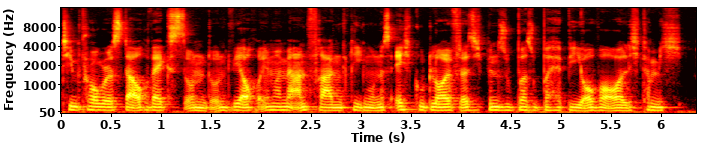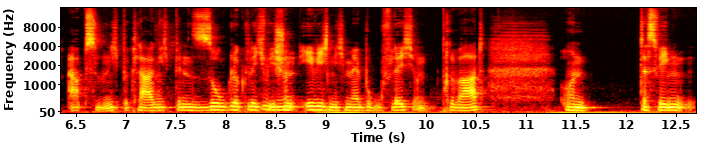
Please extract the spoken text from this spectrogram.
Team Progress da auch wächst und, und wir auch immer mehr Anfragen kriegen und es echt gut läuft. Also ich bin super, super happy overall. Ich kann mich absolut nicht beklagen. Ich bin so glücklich mhm. wie schon ewig nicht mehr beruflich und privat. Und deswegen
